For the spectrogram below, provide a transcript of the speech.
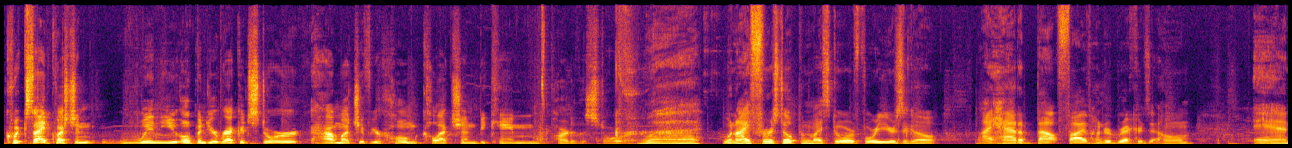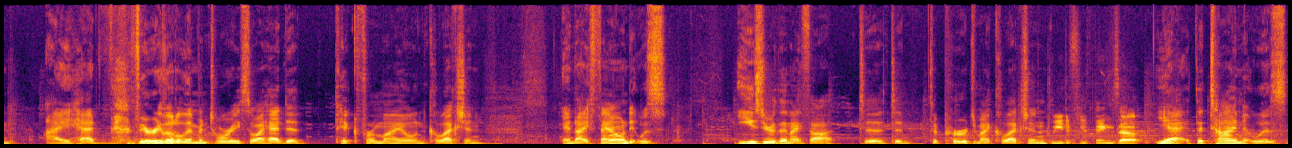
Quick side question: When you opened your record store, how much of your home collection became part of the store? What? When I first opened my store four years ago, I had about 500 records at home, and I had very little inventory, so I had to pick from my own collection. And I found it was easier than I thought to, to, to purge my collection. Weed a few things out. Yeah, at the time it was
